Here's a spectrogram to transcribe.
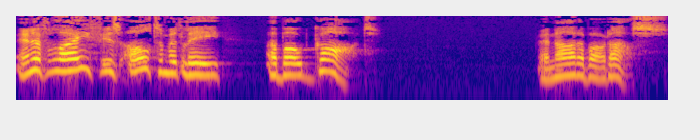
And if life is ultimately about God and not about us,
